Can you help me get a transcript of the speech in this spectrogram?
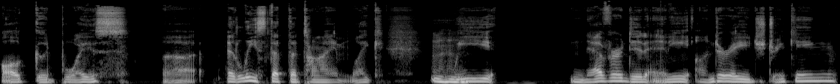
all good boys, uh, at least at the time. Like, Mhm. we never did any underage drinking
